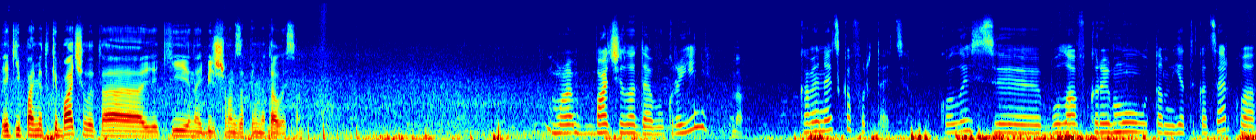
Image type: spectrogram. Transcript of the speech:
які пам'ятки бачили та які найбільше вам запам'яталися? Бачила де в Україні? Да. Кам'янецька фортеця. Колись е, була в Криму, там є така церква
